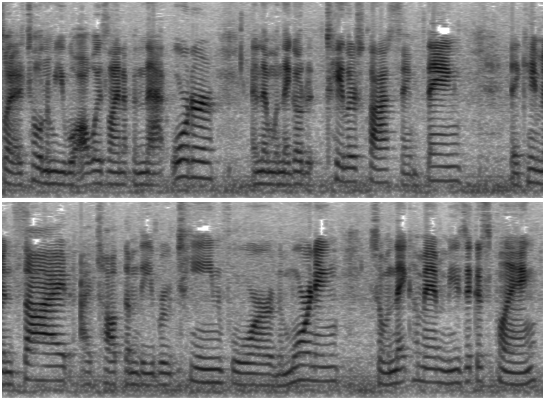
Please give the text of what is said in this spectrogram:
So I told them you will always line up in that order. And then when they go to Taylor's class, same thing. They came inside, I taught them the routine for the morning. So when they come in, music is playing.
